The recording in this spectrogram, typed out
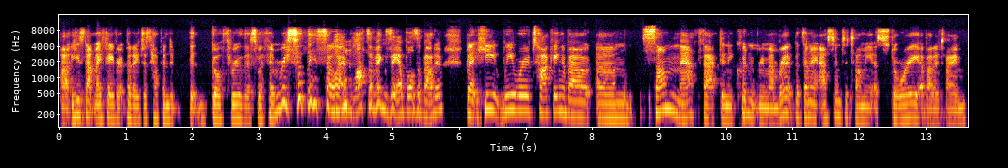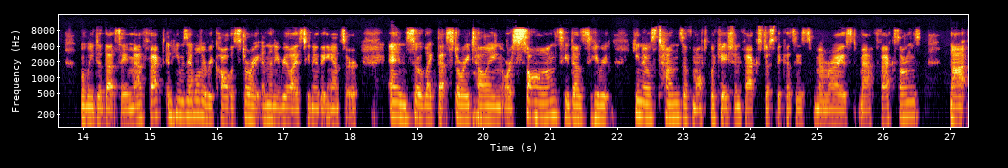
uh, he's not my favorite, but I just happened to go through this with him recently, so I have lots of examples about him. But he, we were talking about um, some math fact, and he couldn't remember it. But then I asked him to tell me a story about a time when we did that same math fact, and he was able to recall the story, and then he realized he knew the answer. And so, like that storytelling or songs, he does. He re, he knows tons of multiplication facts just because he's memorized math fact songs not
